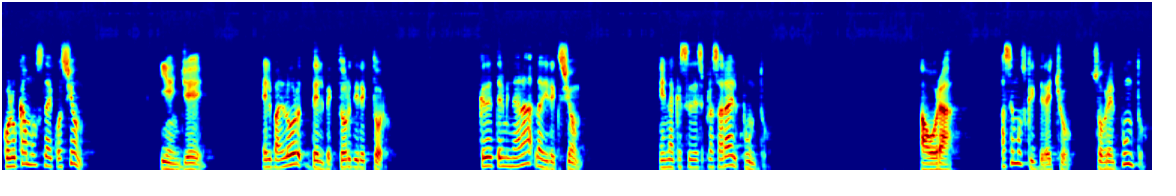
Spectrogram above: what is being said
colocamos la ecuación y en y el valor del vector director, que determinará la dirección en la que se desplazará el punto. Ahora, hacemos clic derecho sobre el punto.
